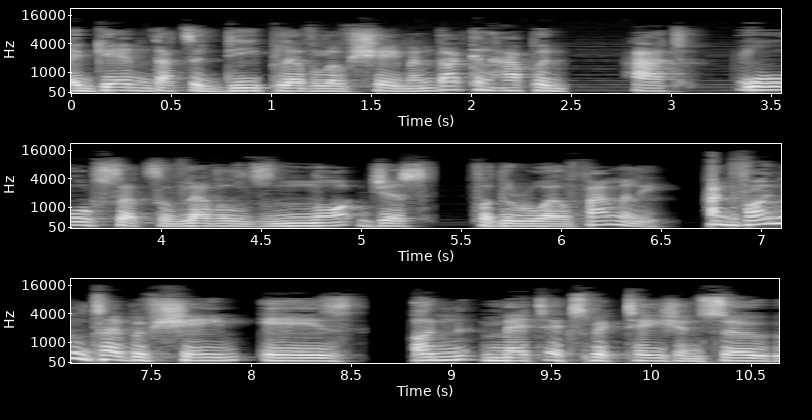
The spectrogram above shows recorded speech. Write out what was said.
again, that's a deep level of shame. And that can happen at all sorts of levels, not just for the royal family. And the final type of shame is unmet expectations. So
